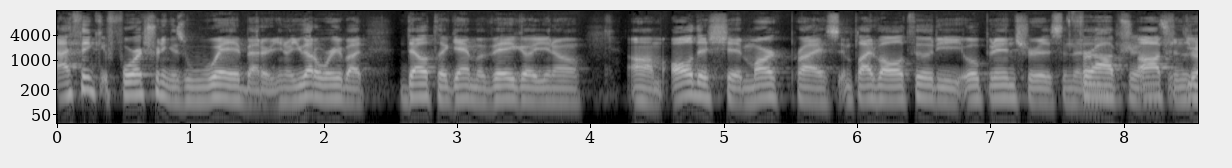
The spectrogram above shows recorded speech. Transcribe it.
I think forex trading is way better. You know, you got to worry about delta, gamma, vega. You know, um, all this shit, mark price, implied volatility, open interest, and then For options. options, Yeah,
